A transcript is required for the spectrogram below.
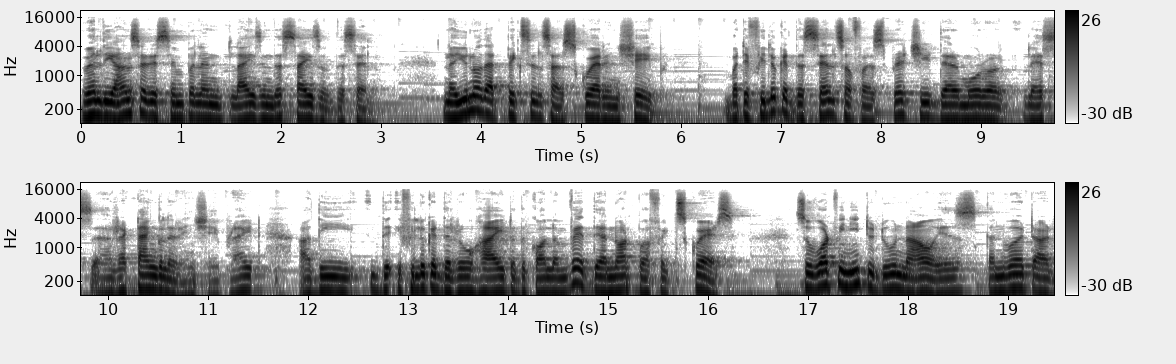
Well the answer is simple and lies in the size of the cell. Now you know that pixels are square in shape but if you look at the cells of a spreadsheet they are more or less uh, rectangular in shape right uh, the, the if you look at the row height or the column width they are not perfect squares so what we need to do now is convert our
